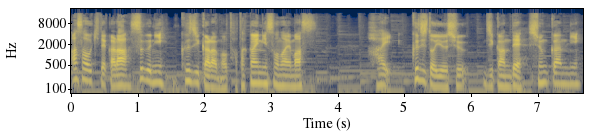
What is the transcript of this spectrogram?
朝起きてからすぐに9時からの戦いに備えます。はい、9時という時間で瞬間に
